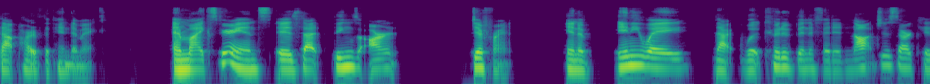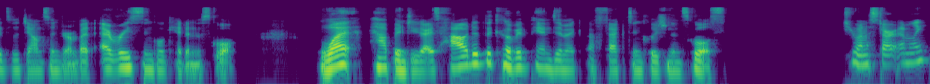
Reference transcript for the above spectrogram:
that part of the pandemic. And my experience is that things aren't different in a, any way that what could have benefited not just our kids with Down syndrome, but every single kid in the school. What happened, you guys? How did the COVID pandemic affect inclusion in schools? Do you want to start, Emily?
